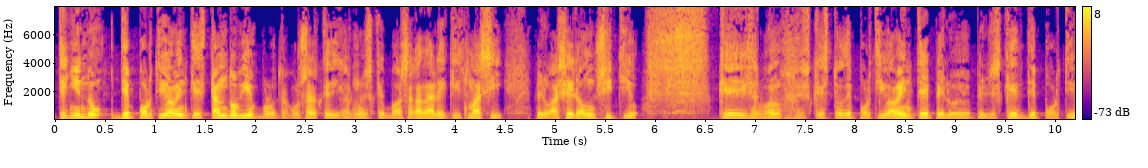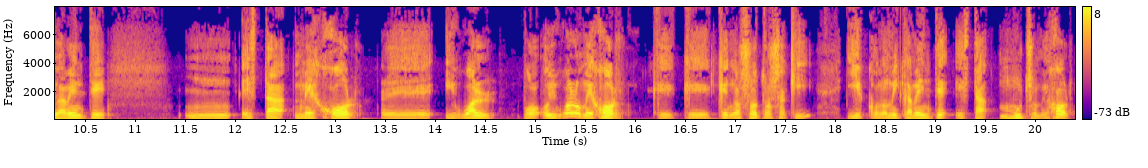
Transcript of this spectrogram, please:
teniendo deportivamente estando bien, por otra cosa es que digas, no, es que vas a ganar X más Y, pero vas a ir a un sitio que dices, bueno, es que esto deportivamente, pero, pero es que deportivamente mmm, está mejor, eh, igual, o igual o mejor que, que nosotros aquí, y económicamente está mucho mejor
